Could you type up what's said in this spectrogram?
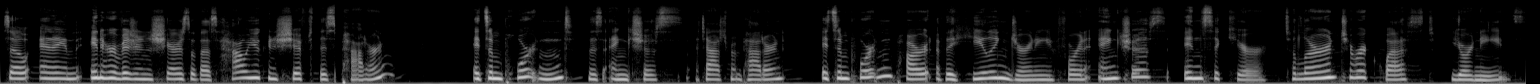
So, and in her vision, shares with us how you can shift this pattern. It's important, this anxious attachment pattern, it's important part of the healing journey for an anxious, insecure to learn to request your needs.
